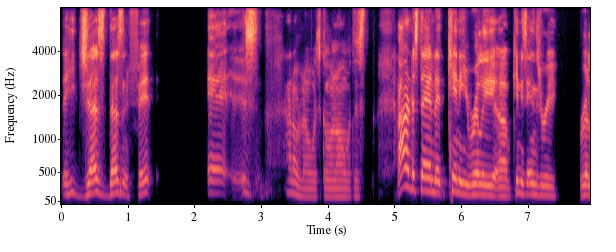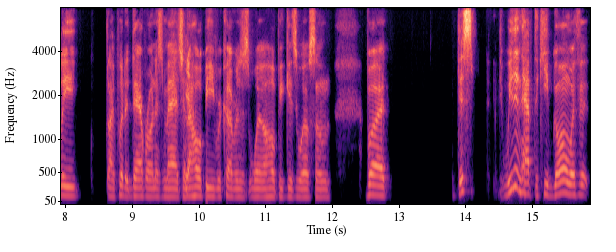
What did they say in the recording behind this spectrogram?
that he just doesn't fit. It's, I don't know what's going on with this. I understand that Kenny really, um, Kenny's injury really like put a damper on this match, and I hope he recovers well. I hope he gets well soon. But this, we didn't have to keep going with it.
